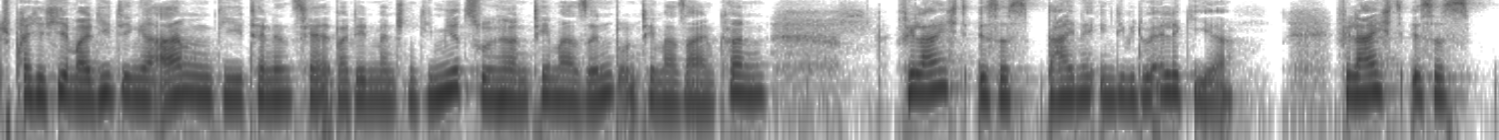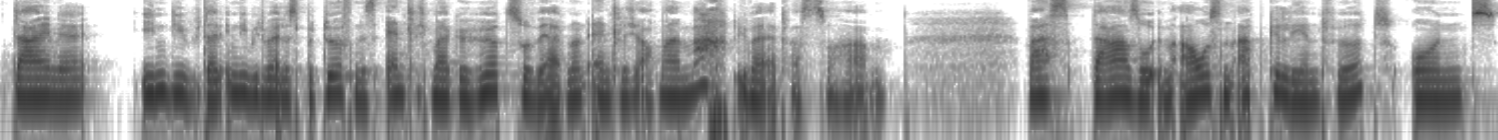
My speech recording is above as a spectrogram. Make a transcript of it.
spreche ich hier mal die Dinge an, die tendenziell bei den Menschen, die mir zuhören, Thema sind und Thema sein können. Vielleicht ist es deine individuelle Gier. Vielleicht ist es deine dein individuelles Bedürfnis, endlich mal gehört zu werden und endlich auch mal Macht über etwas zu haben. Was da so im Außen abgelehnt wird und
